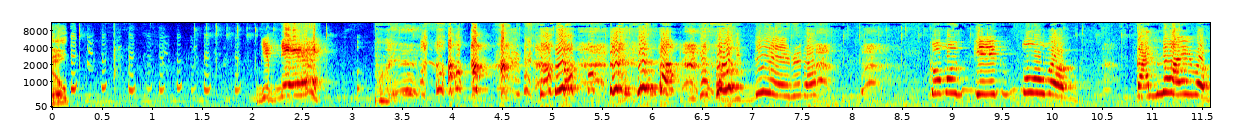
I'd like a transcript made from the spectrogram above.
Nope. หยิบเด้จะใส่หยิบได้ด้วยนะ ก็เมื่อกี้กูแบบกันให้แบบ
